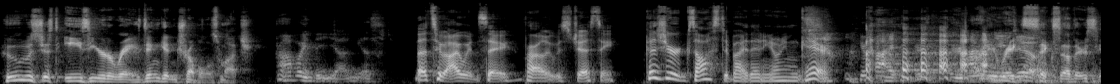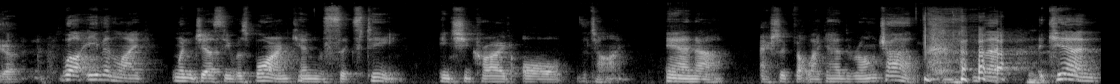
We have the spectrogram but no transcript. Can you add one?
Who was just easier to raise? Didn't get in trouble as much. Probably the youngest. That's who I would say probably was Jesse. Because you're exhausted by then. You don't even care. You're right. You I already you raised do. six others. Yeah. Well, even like when Jesse was born, Ken was 16, and she cried all the time. And uh, actually felt like I had the wrong child. but Ken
